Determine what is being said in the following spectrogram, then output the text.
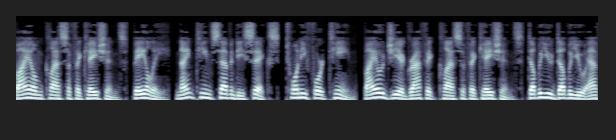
Biome classifications Bailey, 1976, 2014, Biogeographic classifications WWF,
